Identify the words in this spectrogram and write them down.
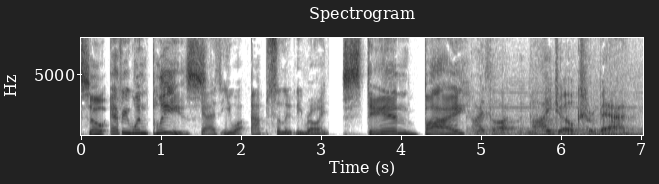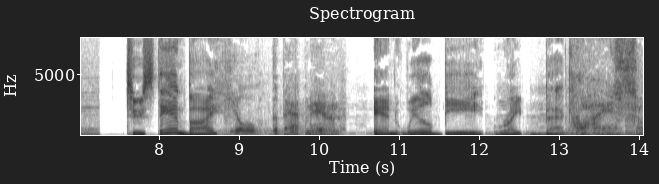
So everyone, please Guys, you are absolutely right. stand by I thought my jokes were bad. to stand by, Kill the Batman. and we'll be right back. Why so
